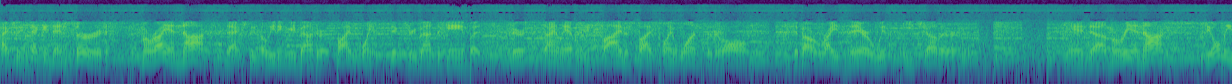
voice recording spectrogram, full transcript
actually, second and third, Mariah Knox is actually the leading rebounder at 5.6 rebounds a game, but Ferris and Steinley averaging 5 and 5.1, so they're all just about right there with each other. And uh, Maria Knox, the only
